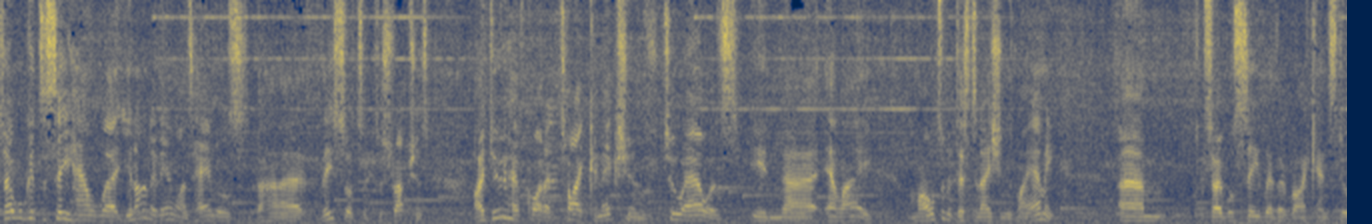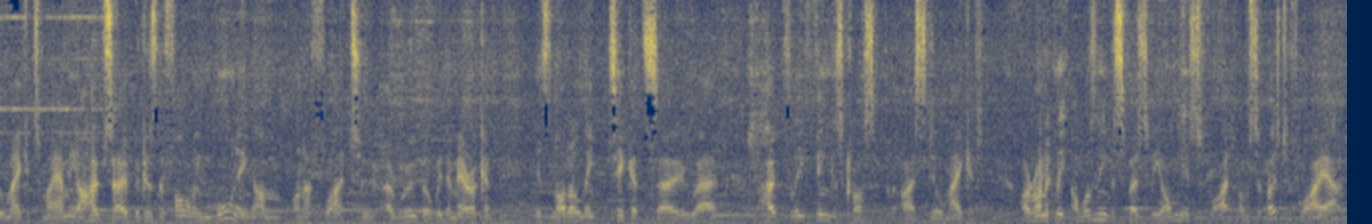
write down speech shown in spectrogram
So, we'll get to see how uh, United Airlines handles uh, these sorts of disruptions. I do have quite a tight connection, two hours in LA. My ultimate destination is Miami. Um, so we'll see whether I can still make it to Miami. I hope so because the following morning I'm on a flight to Aruba with American. It's not a linked ticket, so uh, hopefully, fingers crossed, I still make it. Ironically, I wasn't even supposed to be on this flight. I was supposed to fly out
